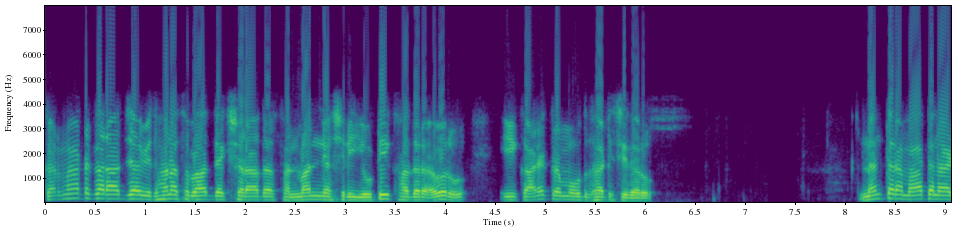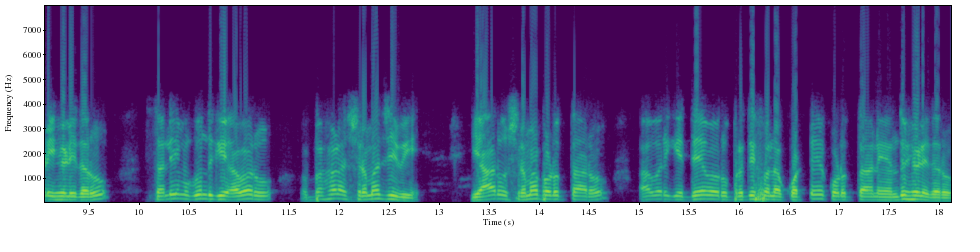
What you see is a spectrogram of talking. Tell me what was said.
ಕರ್ನಾಟಕ ರಾಜ್ಯ ವಿಧಾನಸಭಾಧ್ಯಕ್ಷರಾದ ಸನ್ಮಾನ್ಯ ಶ್ರೀ ಯುಟಿ ಖಾದರ್ ಅವರು ಈ ಕಾರ್ಯಕ್ರಮ ಉದ್ಘಾಟಿಸಿದರು. ನಂತರ ಮಾತನಾಡಿ ಹೇಳಿದರು ಸಲೀಂ ಗುಂದ್ಗಿ ಅವರು ಬಹಳ ಶ್ರಮಜೀವಿ. ಯಾರು ಶ್ರಮ ಪಡುತ್ತಾರೋ ಅವರಿಗೆ ದೇವರು ಪ್ರತಿಫಲ ಕೊಟ್ಟೇ ಕೊಡುತ್ತಾನೆ ಎಂದು ಹೇಳಿದರು.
